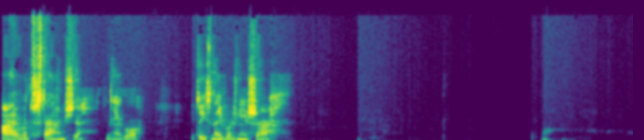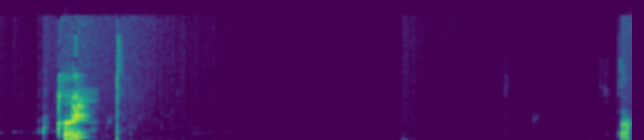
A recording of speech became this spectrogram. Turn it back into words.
Ale dostałem się z niego i to jest najważniejsze. Okej. Tak.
